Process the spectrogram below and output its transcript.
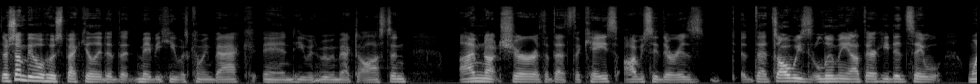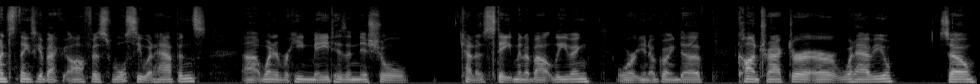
there's some people who speculated that maybe he was coming back and he was moving back to Austin. I'm not sure that that's the case. Obviously, there is that's always looming out there. He did say once things get back to office, we'll see what happens. Uh, whenever he made his initial kind of statement about leaving or you know going to contractor or what have you. So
